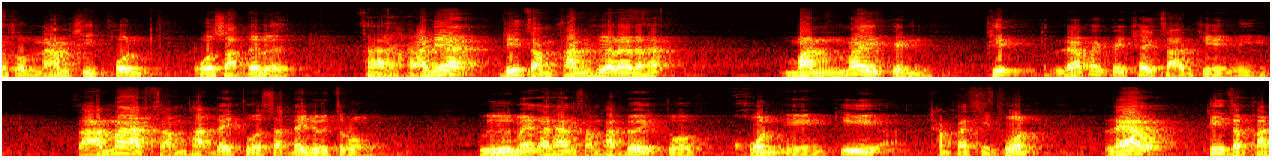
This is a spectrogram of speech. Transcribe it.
ผสมน้ำฉีดพ่นตัวสัตว์ได้เลยใช่ครับอันเนี้ยที่สำคัญคืออะไรนะฮะ มันไม่เป็นพิษแล้วไม่ไปใช่สารเคมี สามารถสัมผัสได้ตัวสัตว์ได้โดยตรง หรือแม้กระทั่งสัมผัสด้วยตัวคนเองที่ทำการฉีดพ่นแล้วที่สำคัญ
